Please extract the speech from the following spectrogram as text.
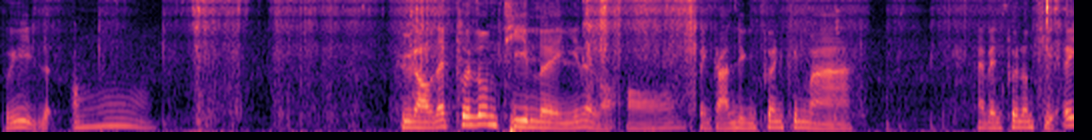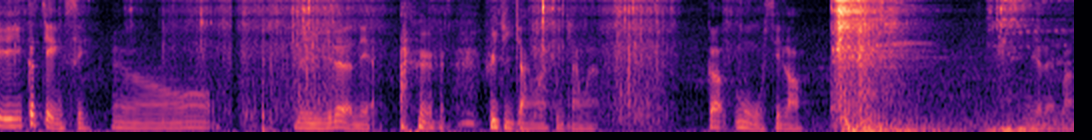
เฮ้ยแล้วอ๋อ คือเราได้เพื่อนร่วมทีมเลยอย่างนี้เลยเหรอ อ๋อ เป็นการดึงเพื่อนขึ้นมา ให้เป็นเพื่อนร่วมทีม เอ้ยก็เจ๋งสิอ๋อมีอย่างนี้เลยเนี่ย คือจริงจังมากจริงจังมากก็หมู่สิเรา มีอะไรบ้าง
